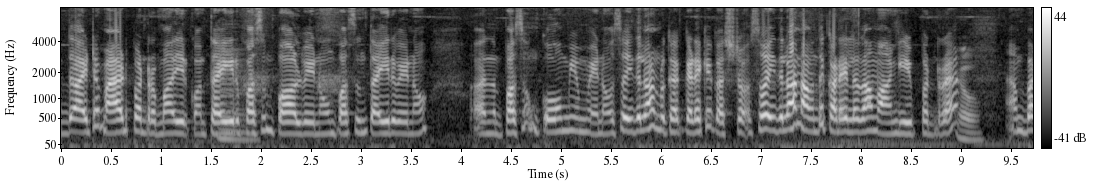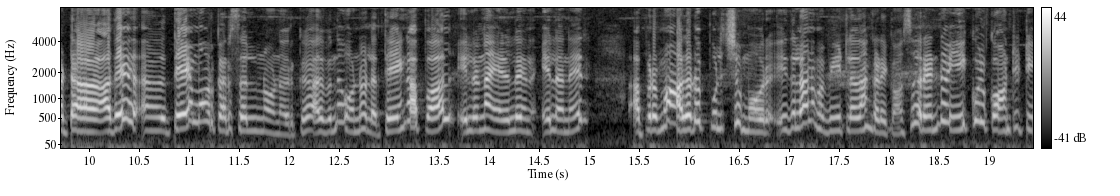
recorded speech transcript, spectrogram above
இது ஐட்டம் ஆட் பண்ற மாதிரி இருக்கும். தயிர் பசும் பால் வேணும் பசும் தயிர் வேணும் அந்த பசும் கோமியம் வேணும். ஸோ இதெல்லாம் நமக்கு கிடைக்க கஷ்டம். ஸோ இதெல்லாம் நான் வந்து கடையில் தான் வாங்கி பண்ணுறேன் பட் அதே அஹ், தேமோர் கரிசல்னு ஒன்று இருக்குது அது வந்து ஒன்றும் இல்லை. தேங்காய் பால் இல்லைன்னா இள இளநீர் அப்புறமா அதோட புளிச்ச மோர். இதெல்லாம் நம்ம வீட்டில் தான் கிடைக்கும். ஸோ ரெண்டும் ஈக்குவல் குவான்டிட்டி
